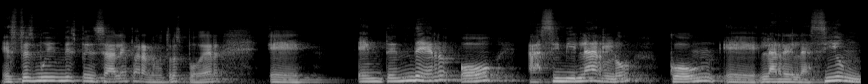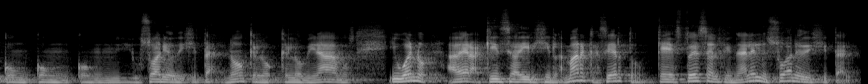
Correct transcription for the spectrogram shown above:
Esto es muy indispensable para nosotros poder eh, entender o asimilarlo con eh, la relación con, con, con, usuario digital, ¿no? Que lo, que lo mirábamos. Y bueno, a ver, ¿a quién se va a dirigir la marca, cierto? Que esto es al final el usuario digital.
